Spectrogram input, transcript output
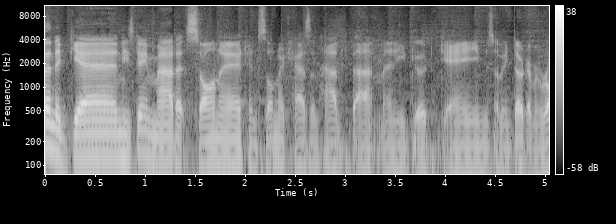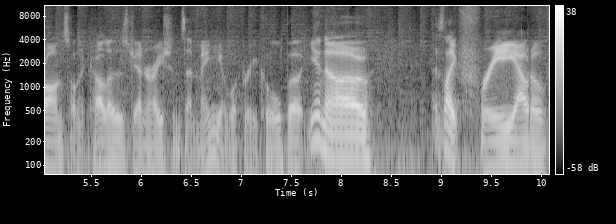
Then again, he's getting mad at Sonic, and Sonic hasn't had that many good games. I mean, don't get me wrong, Sonic Colors, Generations, and Mania were pretty cool, but you know, there's like three out of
